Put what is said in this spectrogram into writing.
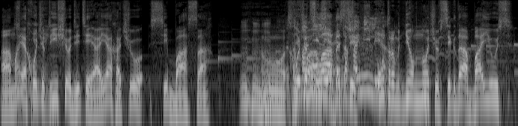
А моя хочет еще детей, а я хочу Сибаса. Вот. Это Хочет фамилия, сладости. Утром, днем, ночью всегда боюсь.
